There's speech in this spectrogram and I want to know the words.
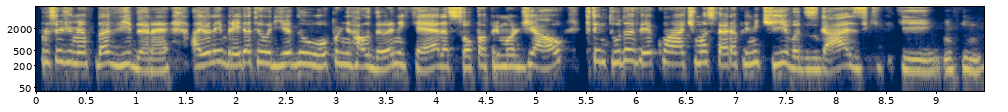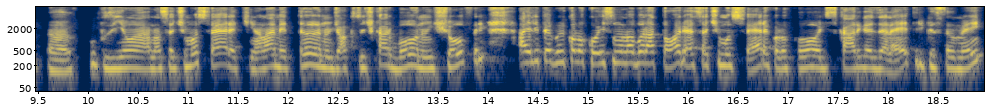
para o surgimento da vida, né? Aí eu lembrei da teoria do Open Haldane, que era a sopa primordial, que tem tudo a ver com a atmosfera primitiva, dos gases que, que enfim, uh, compunham a nossa atmosfera. Tinha lá metano, dióxido de carbono, enxofre. Aí ele pegou e colocou isso no laboratório, essa atmosfera, colocou descargas elétricas também,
